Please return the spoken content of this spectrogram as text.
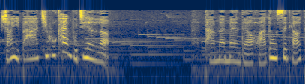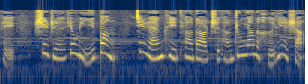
小尾巴几乎看不见了。她慢慢的滑动四条腿，试着用力一蹦，竟然可以跳到池塘中央的荷叶上。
